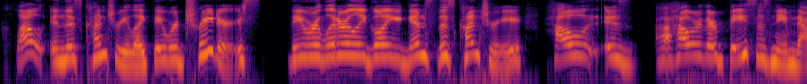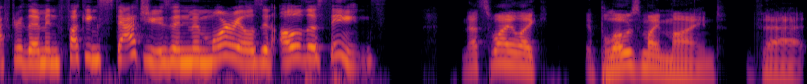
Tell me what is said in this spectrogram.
clout in this country. Like, they were traitors. They were literally going against this country. How is how are their bases named after them and fucking statues and memorials and all of those things? And that's why like it blows my mind that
